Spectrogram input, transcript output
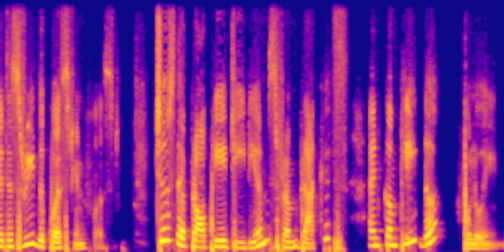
Let us read the question first. Choose the appropriate idioms from brackets and complete the following.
